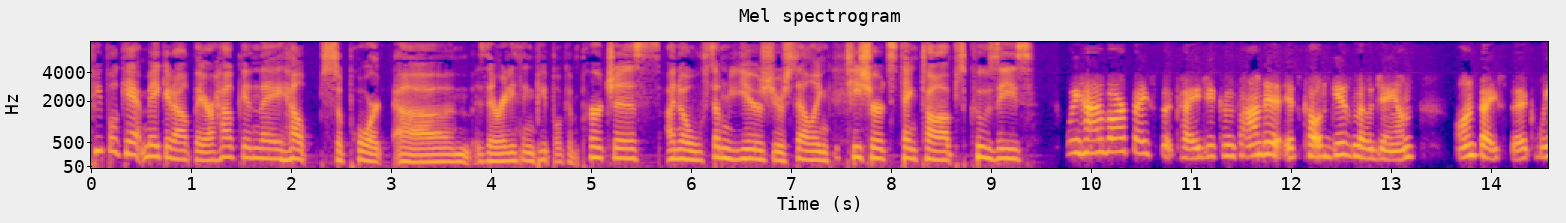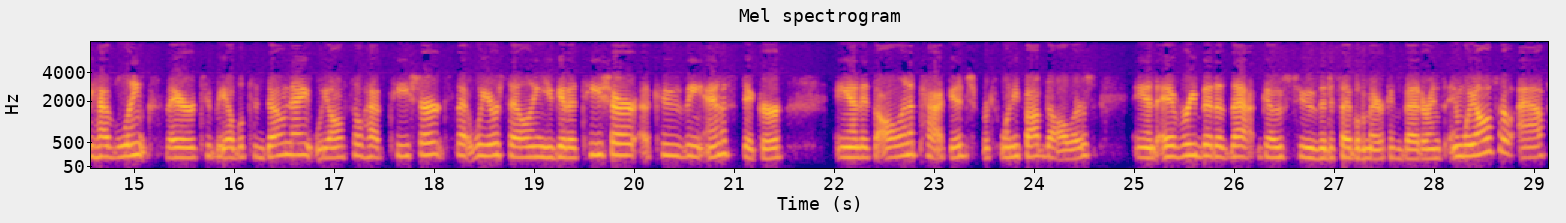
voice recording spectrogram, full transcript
People can't make it out there. How can they help support? Um, is there anything people can purchase? I know some years you're selling t shirts, tank tops, koozies. We have our Facebook page. You can find it. It's called Gizmo Jam on Facebook. We have links there to be able to donate. We also have T-shirts that we are selling. You get a T-shirt, a koozie, and a sticker, and it's all in a package for $25. And every bit of that goes to the disabled American veterans. And we also ask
